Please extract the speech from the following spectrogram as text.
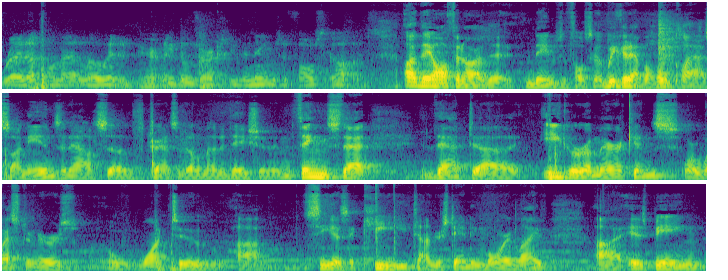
read up on that a little bit. Apparently, those are actually the names of false gods. Uh, they often are the names of false gods. We could have a whole class on the ins and outs of transcendental meditation and things that that uh, eager Americans or Westerners want to uh, see as a key to understanding more in life uh, is being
